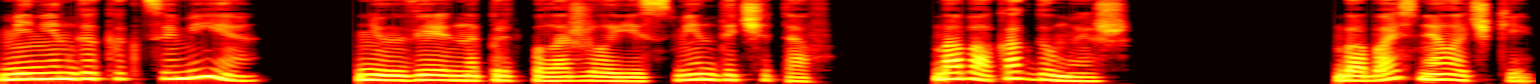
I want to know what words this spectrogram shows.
«Менингококцемия?» — неуверенно предположила Ясмин, дочитав. «Баба, как думаешь?» Баба снял очки.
